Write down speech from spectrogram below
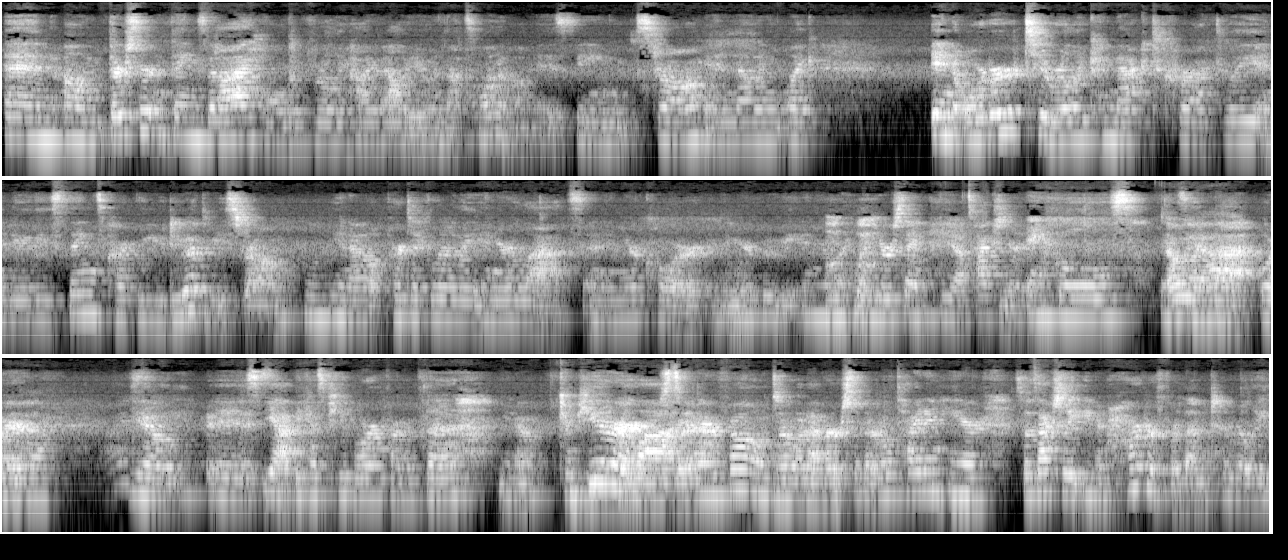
And um, there's certain things that I hold of really high value, and that's one of them is being strong and knowing like in order to really connect correctly and do these things correctly, you do have to be strong. Mm-hmm. You know, particularly in your lats and in your core and in your booty and mm-hmm. like what you were saying, yeah. actually your ankles, things oh, like yeah. that, where. Yeah. You know, is yeah, because people are in front of the you know computer a lot or their phones or whatever, so they're real tight in here. So it's actually even harder for them to really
